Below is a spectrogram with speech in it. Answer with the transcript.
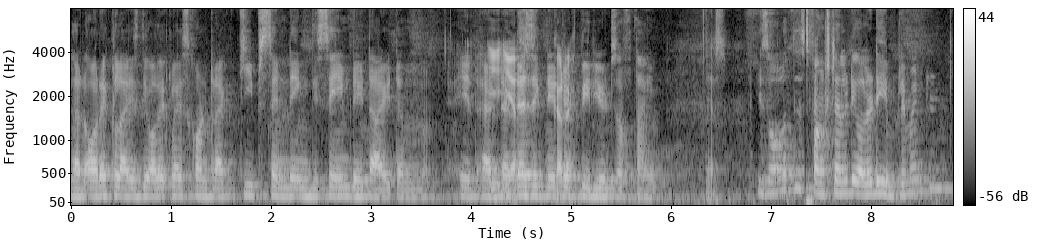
that Oraclize, the Oraclize contract keeps sending the same data item at, at yes, designated correct. periods of time. Yes. Is all of this functionality already implemented?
